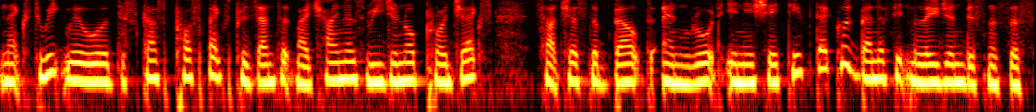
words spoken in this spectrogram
Next week, we will discuss prospects presented by China's regional projects, such as the Belt and Road Initiative, that could benefit Malaysian businesses.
